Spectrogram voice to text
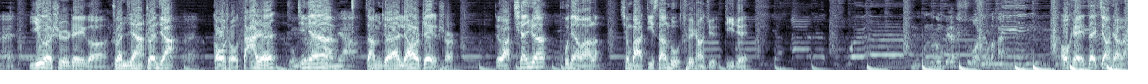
哎，一个是这个专家专家、高手、达人。今天啊，咱们就来聊聊这个事儿，对吧？前宣铺垫完了，请把第三路推上去，DJ。别说出来？OK，再降下来。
